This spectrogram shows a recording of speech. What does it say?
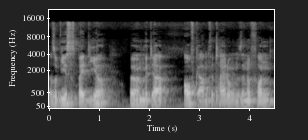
also wie ist es bei dir äh, mit der Aufgabenverteilung im Sinne von,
